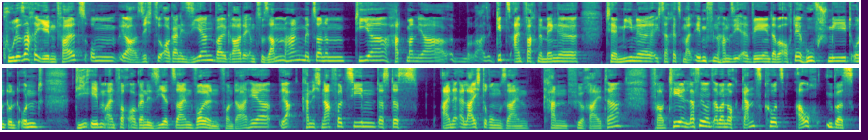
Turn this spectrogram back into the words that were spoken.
Coole Sache jedenfalls, um ja sich zu organisieren, weil gerade im Zusammenhang mit so einem Tier hat man ja, also gibt's einfach eine Menge Termine. Ich sage jetzt mal Impfen haben Sie erwähnt, aber auch der Hufschmied und und und, die eben einfach organisiert sein wollen. Von daher ja kann ich nachvollziehen, dass das eine Erleichterung sein kann für Reiter. Frau Thelen, lassen Sie uns aber noch ganz kurz auch übers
